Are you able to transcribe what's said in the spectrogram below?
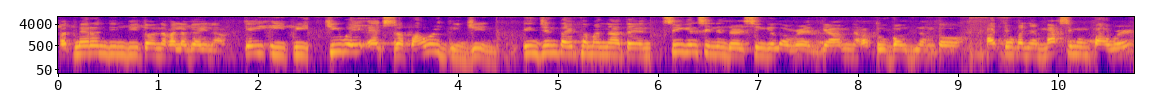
At meron din dito nakalagay na KEP, Keyway Extra Powered Engine. Engine type naman natin, single cylinder, single overhead cam, naka 2 valve lang to. At yung kanyang maximum power,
